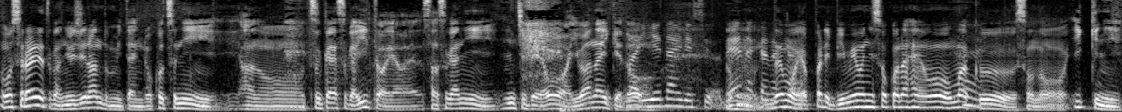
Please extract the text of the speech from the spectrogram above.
オーストラリアとかニュージーランドみたいに露骨にあの通貨安がいいとはさすがに日米欧は言わないけど。言えないですよね、うん、なかなか。でもやっぱり微妙にそこら辺をうまく、はい、その一気に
